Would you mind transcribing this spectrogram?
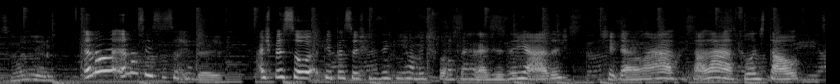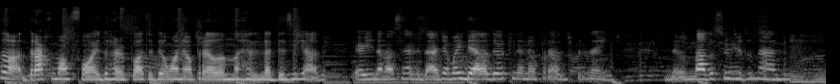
Isso é maneiro. Eu não, eu não sei se isso. A ideia. As pessoas. Tem pessoas que dizem que realmente foram pra realidades desejadas. Chegaram lá, falaram, ah, fulano de tal, sei lá, Draco Malfoy do Harry Potter deu um anel pra ela na realidade desejada. E aí na nossa realidade a mãe dela deu aquele anel pra ela de presente. Entendeu? Nada surgiu do nada. Uhum.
